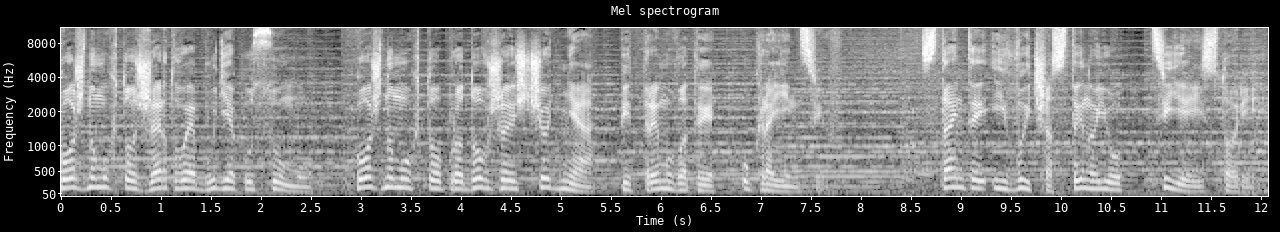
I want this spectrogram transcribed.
кожному, хто жертвує будь-яку суму, кожному, хто продовжує щодня підтримувати українців. Станьте і ви частиною цієї історії.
